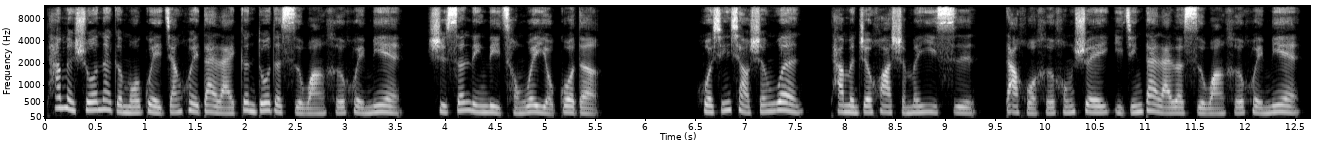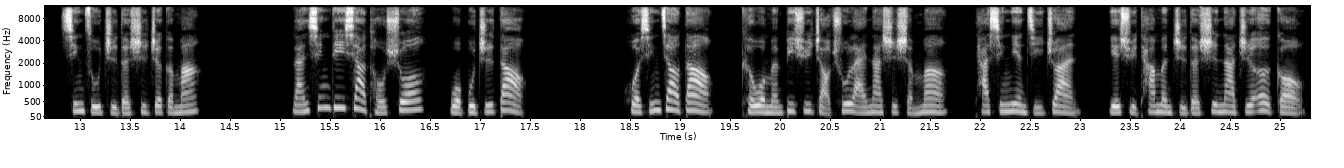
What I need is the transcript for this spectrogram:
他们说，那个魔鬼将会带来更多的死亡和毁灭，是森林里从未有过的。火星小声问：“他们这话什么意思？大火和洪水已经带来了死亡和毁灭，星族指的是这个吗？”蓝星低下头说：“我不知道。”火星叫道：“可我们必须找出来那是什么。”他心念急转，也许他们指的是那只恶狗，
